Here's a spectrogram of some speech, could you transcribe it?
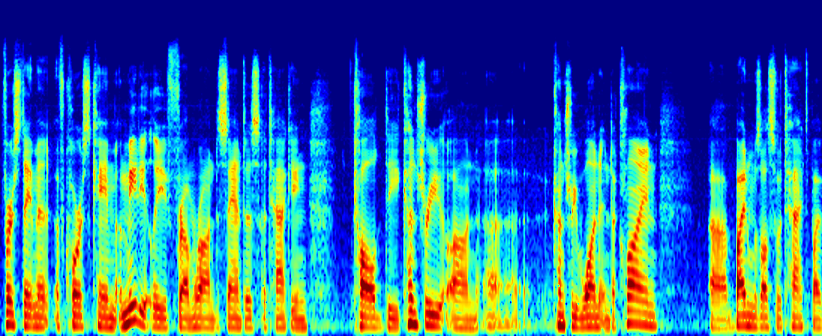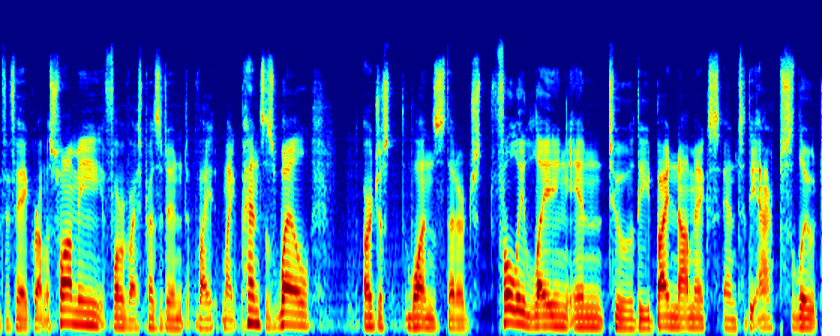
First statement, of course, came immediately from Ron DeSantis attacking, called the country on uh, country one in decline. Uh, Biden was also attacked by Vivek Ramaswamy, former Vice President Mike Pence as well, are just ones that are just fully laying into the Bidenomics and to the absolute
